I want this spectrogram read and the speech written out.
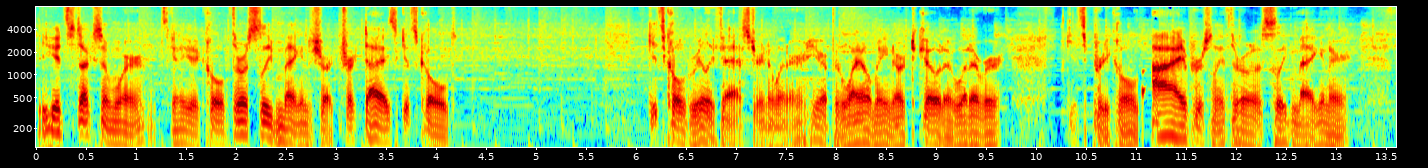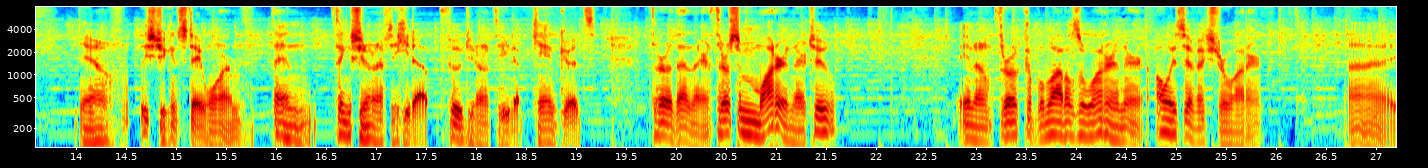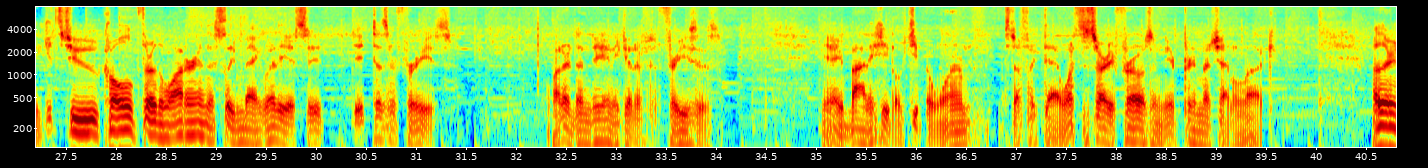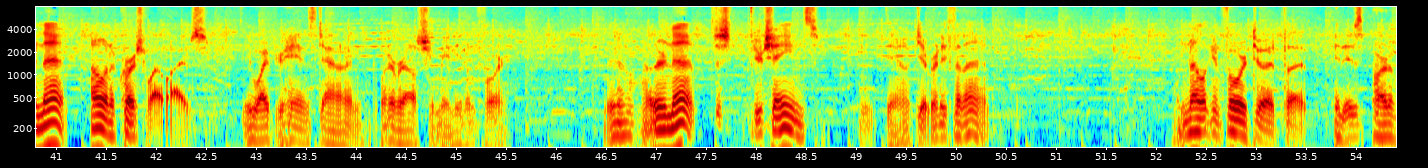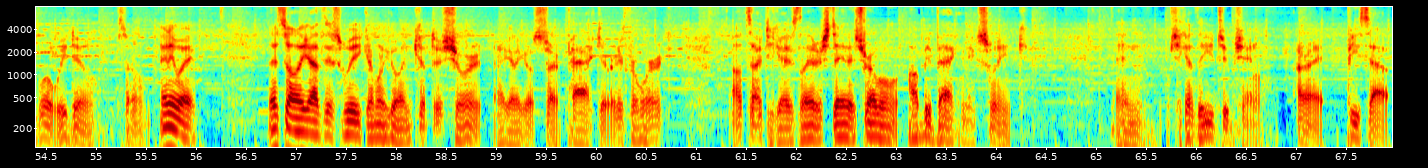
You get stuck somewhere, it's gonna get cold. Throw a sleeping bag in the truck. Truck dies, gets cold. Gets cold really fast during the winter. You're up in Wyoming, North Dakota, whatever. Gets pretty cold. I personally throw a sleeping bag in there. You know, at least you can stay warm. And things you don't have to heat up. Food you don't have to heat up. Canned goods. Throw that in there. Throw some water in there too. You know, throw a couple bottles of water in there. Always have extra water. Uh, it gets too cold, throw the water in the sleeping bag with you so it, it doesn't freeze. Water doesn't do any good if it freezes. You know, your body heat will keep it warm, stuff like that. Once it's already frozen, you're pretty much out of luck. Other than that, oh, and of course, wet wipes. You wipe your hands down and whatever else you may need them for. You know, other than that, just your chains. You know, get ready for that. I'm not looking forward to it, but it is part of what we do. So, anyway, that's all I got this week. I'm going to go and cut this short. I got to go start pack, get ready for work. I'll talk to you guys later. Stay out of trouble. I'll be back next week. And check out the YouTube channel. All right. Peace out.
